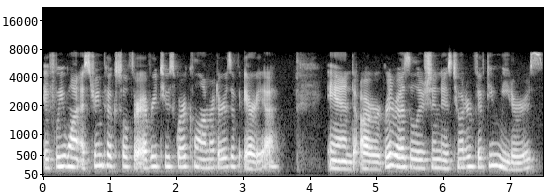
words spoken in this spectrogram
if we want a stream pixel for every two square kilometers of area, and our grid resolution is 250 meters,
